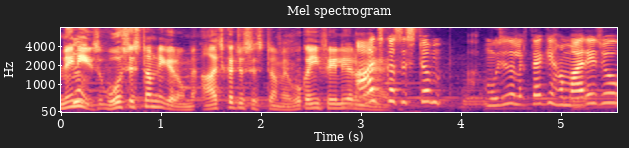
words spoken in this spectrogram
नहीं नहीं वो सिस्टम नहीं कह रहा हूँ मैं आज का जो सिस्टम है वो कहीं फेलियर में आज है। का सिस्टम मुझे तो लगता है कि हमारे जो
